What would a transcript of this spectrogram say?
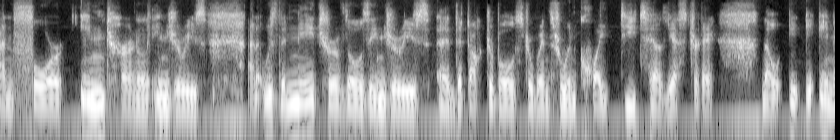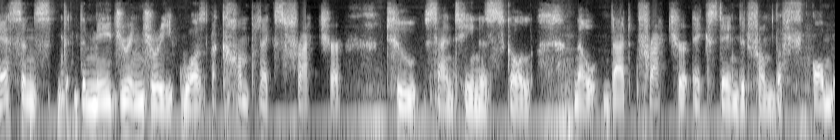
and four internal injuries. And it was the nature of those injuries uh, that Dr. Bolster went through in quite detail yesterday. Now, in essence, the major injury was a complex fracture to Santina's skull. Now, that fracture extended from the um,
